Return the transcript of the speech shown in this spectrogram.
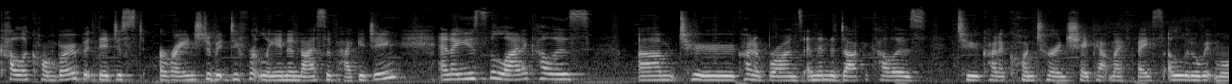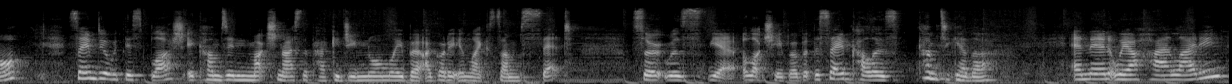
color combo, but they're just arranged a bit differently in a nicer packaging. And I used the lighter colors um, to kind of bronze and then the darker colors to kind of contour and shape out my face a little bit more. Same deal with this blush. It comes in much nicer packaging normally, but I got it in like some set. So it was, yeah, a lot cheaper, but the same colors come together and then we are highlighting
